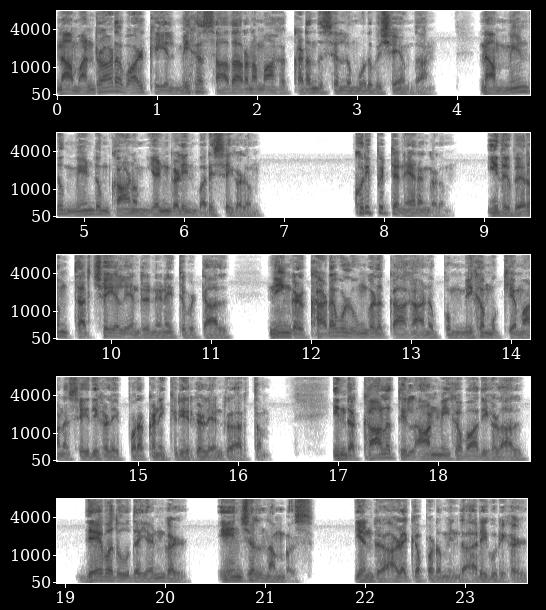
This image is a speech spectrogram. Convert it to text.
நாம் அன்றாட வாழ்க்கையில் மிக சாதாரணமாக கடந்து செல்லும் ஒரு விஷயம்தான். நாம் மீண்டும் மீண்டும் காணும் எண்களின் வரிசைகளும் குறிப்பிட்ட நேரங்களும். இது வெறும் தற்செயல் என்று நினைத்துவிட்டால் நீங்கள் கடவுள் உங்களுக்காக அனுப்பும் மிக முக்கியமான செய்திகளை புறக்கணிக்கிறீர்கள் என்று அர்த்தம். இந்த காலத்தில் ஆன்மீகவாதிகளால் தேவதூத எண்கள் ஏஞ்சல் நம்பர்ஸ் என்று அழைக்கப்படும் இந்த அறிகுறிகள்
